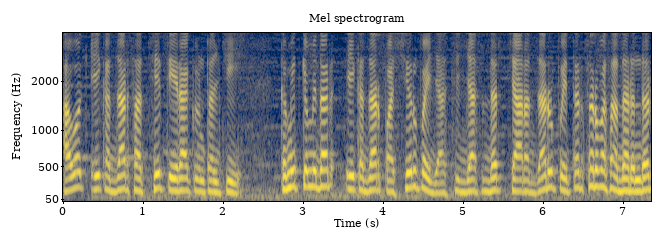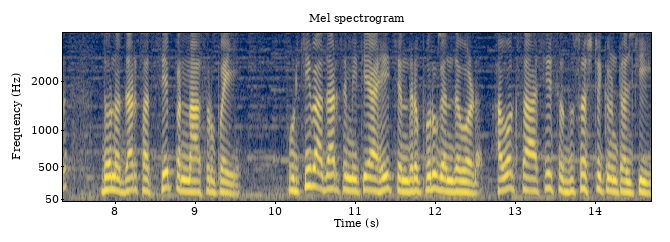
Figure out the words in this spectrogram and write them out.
आवक एक हजार सातशे तेरा क्विंटलची. कमीत कमी दर एक हजार पाचशे रुपये जास्तीत जास्त दर चार हजार रुपये. तर सर्वसाधारण दर दोन हजार सातशे पन्नास रुपये. पुढची बाजार समिती आहे चंद्रपूर गंजवड. आवक सहाशे सदुसष्ट क्विंटलची.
